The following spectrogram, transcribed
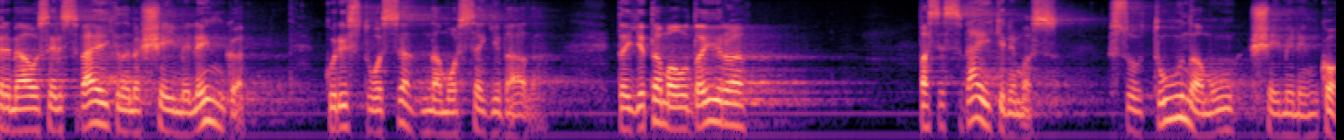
pirmiausia ir sveikiname šeimininką, kuris tuose namuose gyvena. Taigi ta malda yra pasisveikinimas su tų namų šeimininku.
